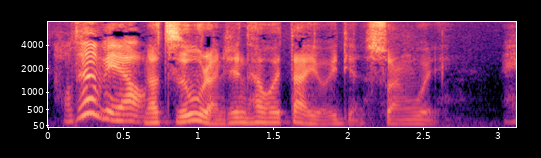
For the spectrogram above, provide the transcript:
好特别哦。那植物染线，它会带有一点酸味。哎，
